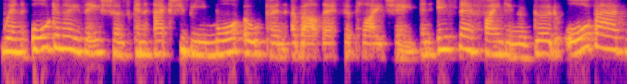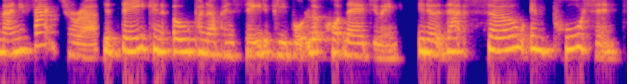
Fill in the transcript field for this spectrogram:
when organizations can actually be more open about their supply chain. And if they're finding a good or bad manufacturer, that they can open open up and say to people, look what they're doing. You know, that's so important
